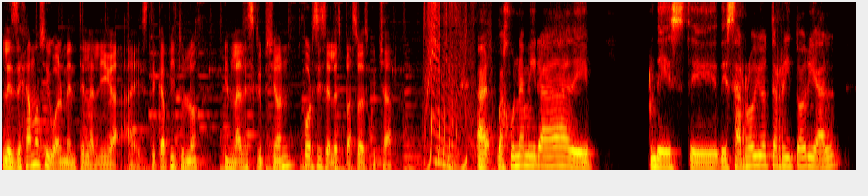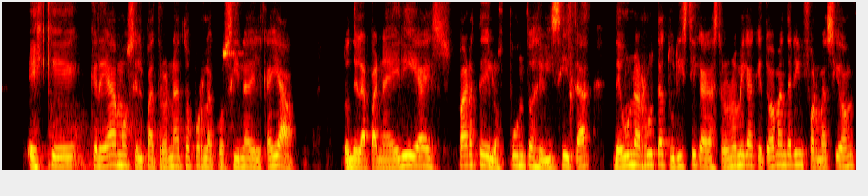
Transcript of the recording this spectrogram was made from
Les dejamos igualmente la liga a este capítulo en la descripción por si se les pasó a escuchar. Ah, bajo una mirada de, de este desarrollo territorial es que creamos el patronato por la cocina del Callao donde la panadería es parte de los puntos de visita de una ruta turística gastronómica que te va a mandar información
